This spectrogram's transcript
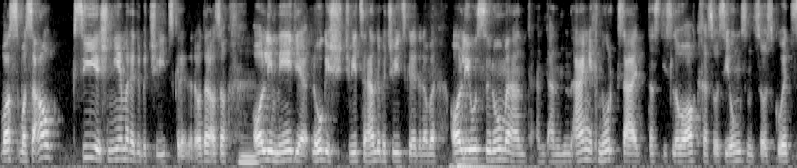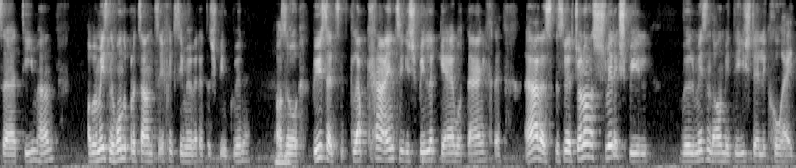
was, was auch war, ist, niemand hat über die Schweiz geredet, oder? Also mhm. alle Medien, logisch, die Schweizer haben über die Schweiz geredet, aber alle außenrum haben, haben, haben eigentlich nur gesagt, dass die Slowaken so ein Jungs und so ein gutes äh, Team haben. Aber wir sind 100% sicher gewesen, wir werden das Spiel gewinnen. Also bei uns hat es, glaube ich, keinen einzigen Spieler gegeben, der denkt, ja, das, das wird schon noch ein schwieriges Spiel, weil wir sind alle mit der Einstellung gekommen, hey,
